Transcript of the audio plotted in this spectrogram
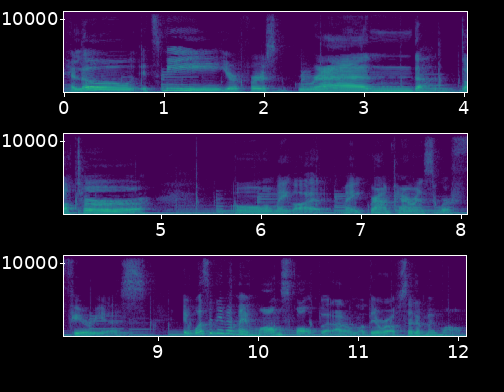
Hello, it's me, your first granddaughter. Oh my god, my grandparents were furious. It wasn't even my mom's fault, but I don't know, they were upset at my mom.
